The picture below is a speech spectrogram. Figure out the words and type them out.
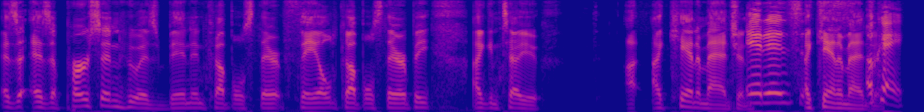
as a, as a person who has been in couples ther- failed couples therapy, I can tell you, I, I can't imagine. It is. I can't imagine. Okay,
